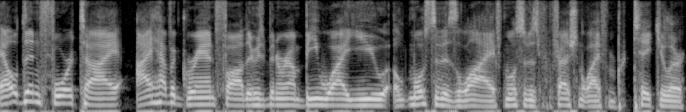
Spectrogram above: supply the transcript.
Eldon Fortie, I have a grandfather who's been around BYU uh, most of his life, most of his professional life in particular,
